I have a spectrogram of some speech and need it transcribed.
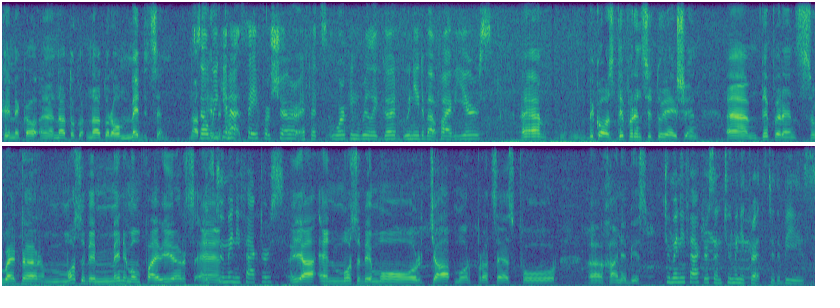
chemical uh, natu- natural medicine not so we cannot say for sure if it's working really good. We need about five years. Um, because different situation, um, different weather, must be minimum five years, There's too many factors. yeah, and must be more job, more process for uh, honeybees. Too many factors and too many threats to the bees.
